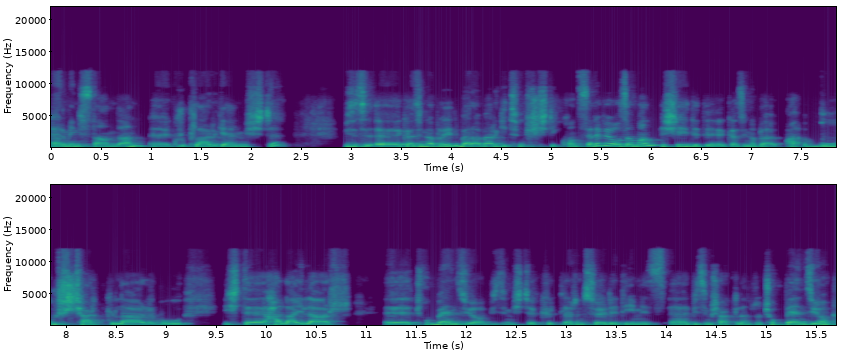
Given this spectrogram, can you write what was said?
Ermenistan'dan e, gruplar gelmişti. Biz e, Gazin abla ile beraber gitmiştik konsere ve o zaman şey dedi Gazin abla bu şarkılar, bu işte halaylar e, çok benziyor bizim işte Kürtlerin söylediğimiz e, bizim şarkılarımıza çok benziyor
